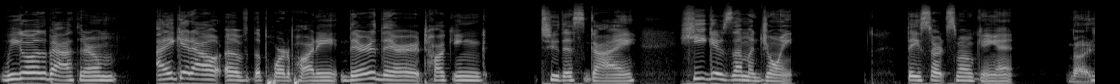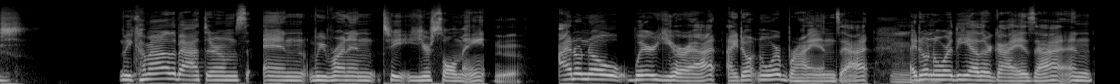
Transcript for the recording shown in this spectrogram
we go to the bathroom. I get out of the porta potty. They're there talking to this guy. He gives them a joint. They start smoking it. Nice. We come out of the bathrooms and we run into your soulmate. Yeah. I don't know where you're at. I don't know where Brian's at. I don't mm-hmm. know where the other guy is at. And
